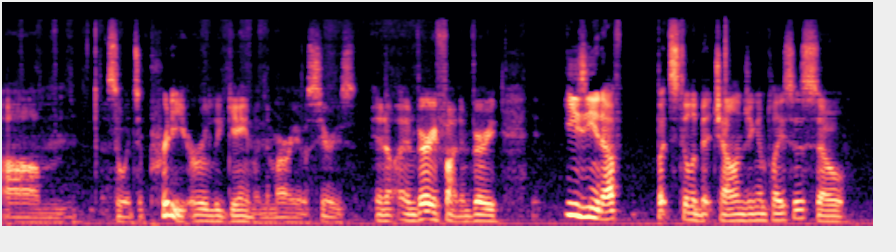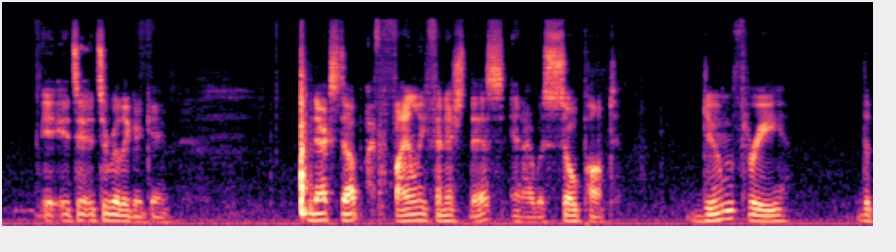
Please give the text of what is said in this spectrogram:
um, so it's a pretty early game in the Mario series, and, and very fun and very easy enough, but still a bit challenging in places. So, it, it's a, it's a really good game. Next up, I finally finished this, and I was so pumped. Doom Three, the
